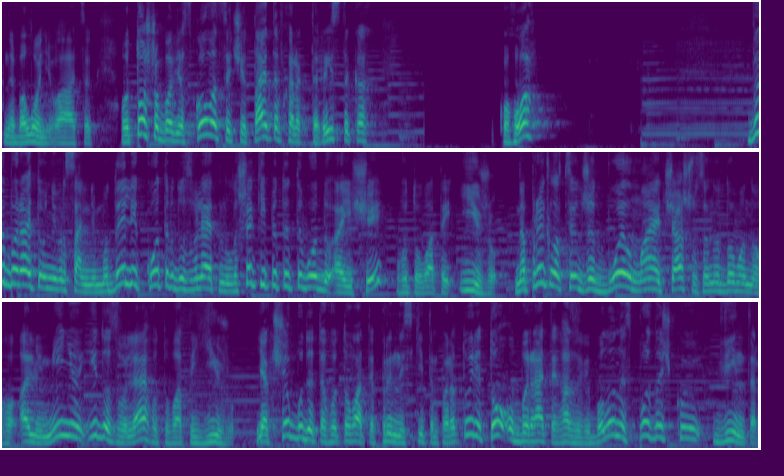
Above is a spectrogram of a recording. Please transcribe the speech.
Не балонів, а це. Отож, обов'язково це читайте в характеристиках Кого? Вибирайте універсальні моделі, котрі дозволяють не лише кип'ятити воду, а й ще готувати їжу. Наприклад, цей JetBoil має чашу занодованого алюмінію і дозволяє готувати їжу. Якщо будете готувати при низькій температурі, то обирайте газові балони з позначкою Winter.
